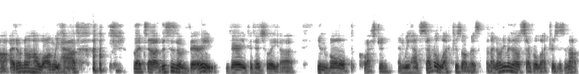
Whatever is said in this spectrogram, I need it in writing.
uh, I don't know how long we have, but uh, this is a very, very potentially uh, involved question. And we have several lectures on this, and I don't even know if several lectures is enough.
